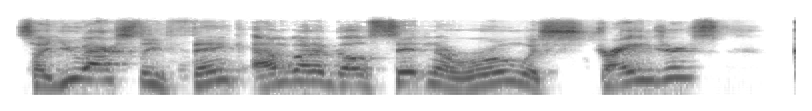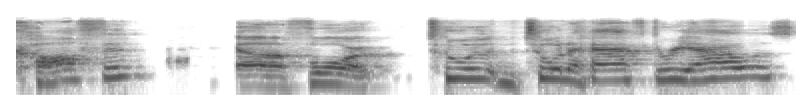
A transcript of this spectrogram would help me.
So you actually think I'm going to go sit in a room with strangers coughing uh, for two two and a half three hours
